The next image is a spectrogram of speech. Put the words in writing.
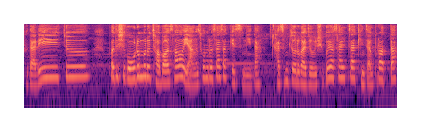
두 다리 쭉 뻗으시고 오른 무릎 접어서 양손으로 싸잡겠습니다. 가슴 쪽으로 가져오시고요. 살짝 긴장 풀었다.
